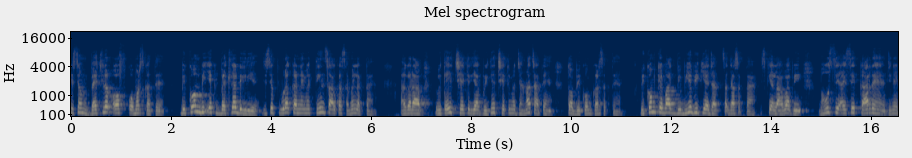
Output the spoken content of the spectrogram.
जिसे हम बैचलर ऑफ़ कॉमर्स कहते हैं। बीकॉम भी एक बैचलर डिग्री है, जिसे पूरा करने में तीन साल का समय लगता है। अगर आप वित्तीय क्षेत्र या बिज़नेस क्षेत्र में जाना चाहते हैं तो आप बीकॉम कर सकते हैं। बीकॉम के बाद बीबीए भी किया जा, जा सकता है। इसके अलावा भी बहुत से ऐसे कार्य हैं जिन्हें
